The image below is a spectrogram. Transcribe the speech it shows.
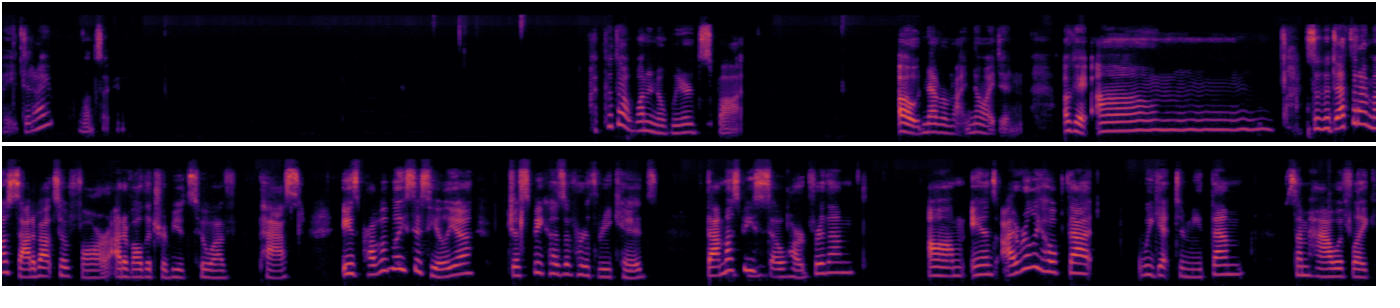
Wait, did I one second. I put that one in a weird spot. Oh, never mind. No, I didn't. Okay, um so the death that I'm most sad about so far out of all the tributes who have passed is probably Cecilia just because of her three kids. That must be Mhm. so hard for them. Um and I really hope that we get to meet them somehow if like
